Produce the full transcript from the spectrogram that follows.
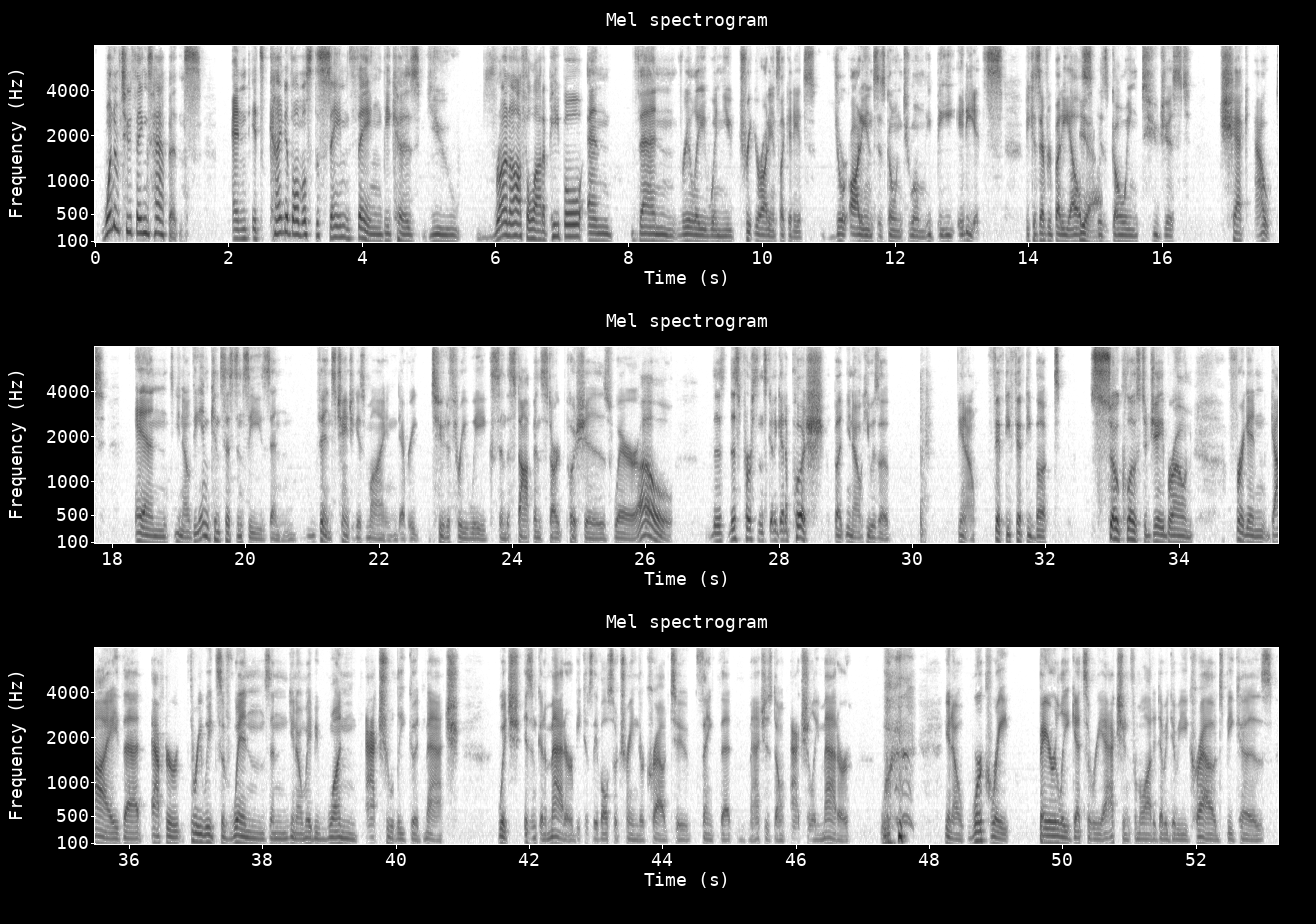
one of two things happens and it's kind of almost the same thing because you run off a lot of people and then really when you treat your audience like idiots your audience is going to only be idiots because everybody else Yeah. is going to just check out and you know the inconsistencies and vince changing his mind every two to three weeks and the stop and start pushes where oh this this person's going to get a push. But you know he was a you know 50-50 booked so close to jay brown friggin guy that after three weeks of wins and you know maybe one actually good match which isn't going to matter because they've also trained their crowd to think that matches don't actually matter you know work rate barely gets a reaction from a lot of wwe crowds because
